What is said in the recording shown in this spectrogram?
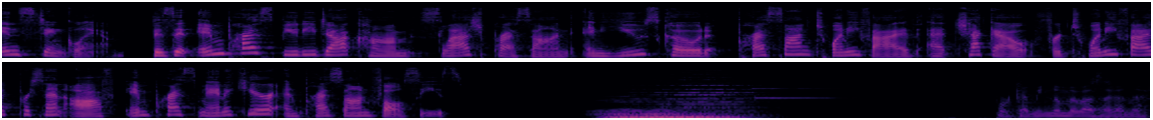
Instant glam. Visit impressbeauty.com slash presson and use code PRESSON25 at checkout for 25% off Impress Manicure and Press-On Falsies. Porque a mí no me vas a ganar.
